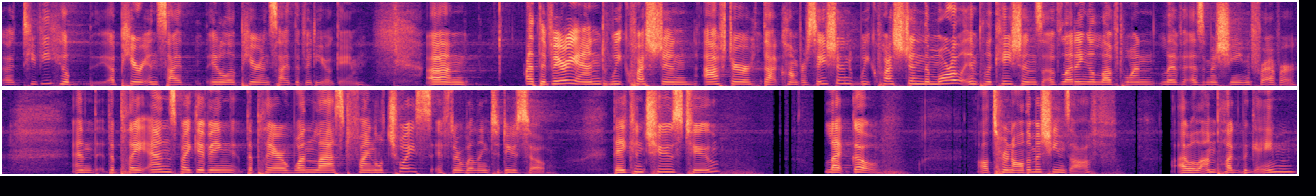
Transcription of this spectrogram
TV. He'll appear inside, it'll appear inside the video game. Um, at the very end, we question, after that conversation, we question the moral implications of letting a loved one live as a machine forever. And the play ends by giving the player one last final choice if they're willing to do so. They can choose to let go I'll turn all the machines off. I will unplug the game.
